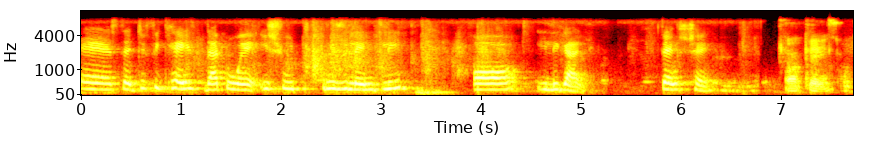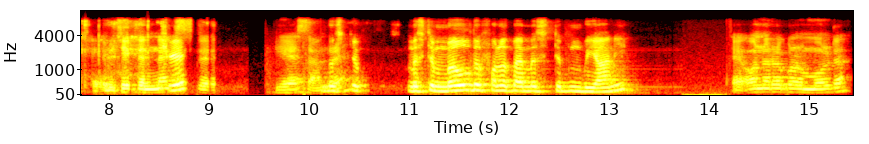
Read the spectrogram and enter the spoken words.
uh, certificates that were issued fraudulently or illegal? Thanks, Chair. Okay. Can you take the next? Uh, yes, Andre. Mr. Mr. Mulder, followed by Mr. Mbuyane. Uh, Honorable Mulder.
